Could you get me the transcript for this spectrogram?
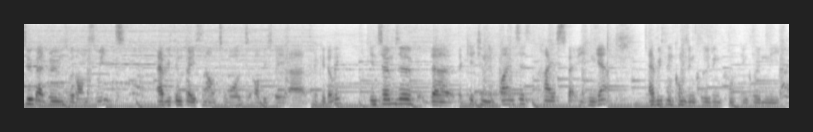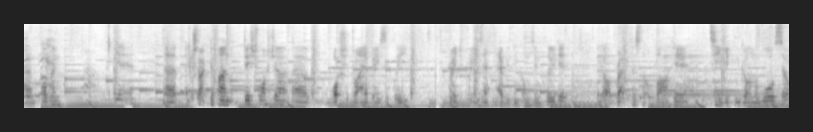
two bedrooms with ensuite, everything facing out towards obviously uh, Piccadilly. In terms of the, the kitchen appliances, highest spec you can get, everything comes including including the um, oven, yeah, uh, extractor fan, dishwasher, uh, washer dryer, basically fridge, freezer, everything comes included. We've got a breakfast little bar here, TV can go on the wall, so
